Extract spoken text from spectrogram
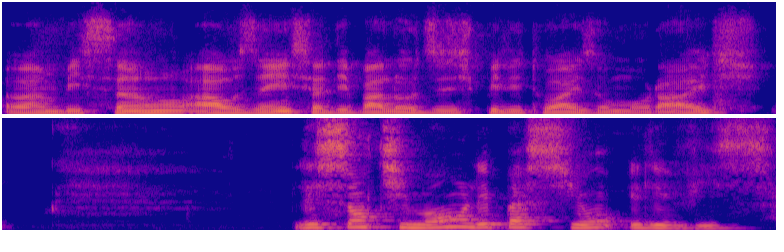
a ambição, a ausência de valores espirituais ou morais, les sentiments, les passions et les vices.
